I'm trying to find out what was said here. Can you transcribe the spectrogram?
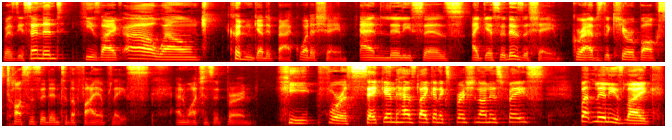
Where's the Ascendant? He's like, Oh, well, couldn't get it back. What a shame. And Lily says, I guess it is a shame. Grabs the cure box, tosses it into the fireplace, and watches it burn. He, for a second, has like an expression on his face, but Lily's like,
